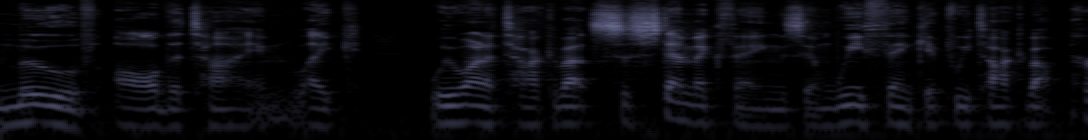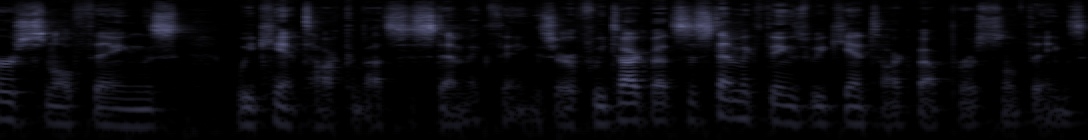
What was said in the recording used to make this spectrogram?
move all the time. Like we want to talk about systemic things, and we think if we talk about personal things, we can't talk about systemic things. Or if we talk about systemic things, we can't talk about personal things.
